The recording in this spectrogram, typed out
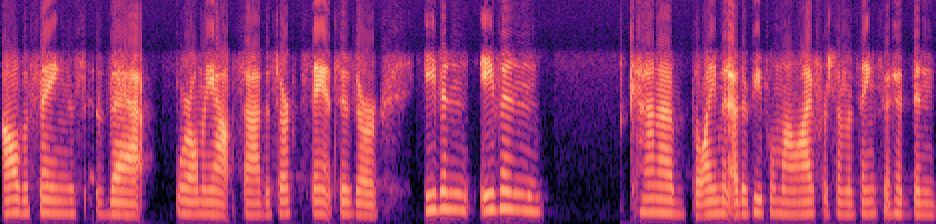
all the things that were on the outside, the circumstances, or even even kind of blaming other people in my life for some of the things that had been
